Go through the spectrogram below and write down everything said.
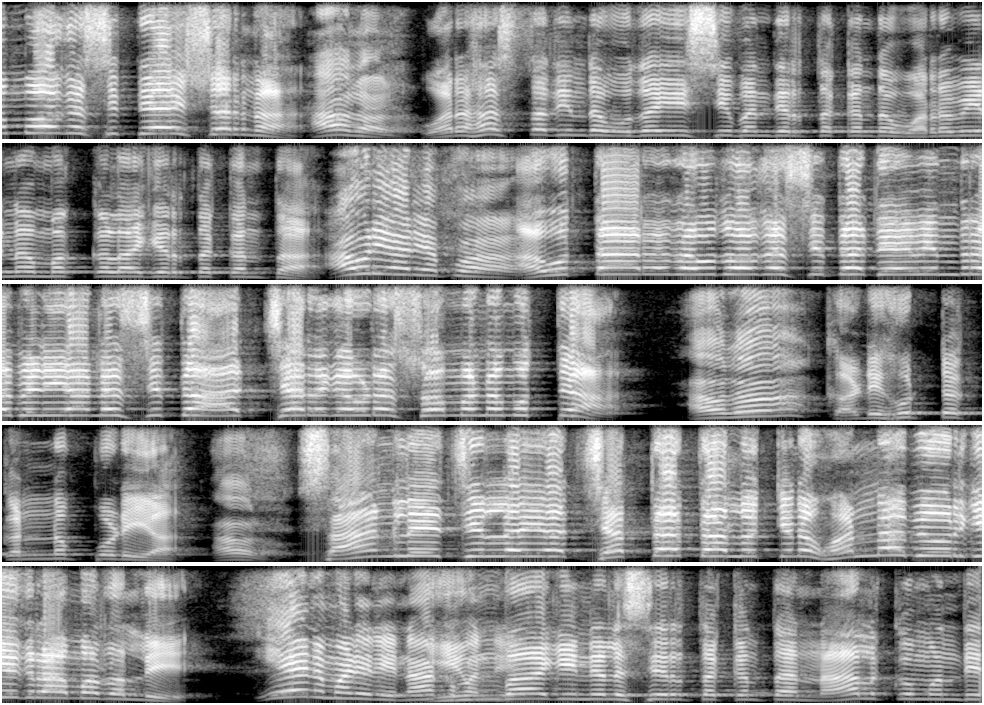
ಅಮೋಘ ಸಿದ್ದೇಶ್ವರನ ವರಹಸ್ತದಿಂದ ಉದಯಿಸಿ ಬಂದಿರತಕ್ಕಂತ ವರವಿನ ಮಕ್ಕಳಾಗಿರ್ತಕ್ಕಂತ ಅವ್ರು ಯಾರ್ಯಪ್ಪ? ಅವತಾರದ ಉದೋಗ ಸಿದ್ಧ ದೇವೇಂದ್ರ ಬಿಳಿಯಾನ ಸಿದ್ಧ ಅಚ್ಚರಗೌಡ ಸೋಮಣ್ಣ ಮುತ್ಯ. ಹೌದು. ಕಡಿಹುಟ್ಟ ಕಣ್ಣಪ್ಪೊಡಿಯ. ಹೌದು. ಸಾಂಗ್ಲಿ ಜಿಲ್ಲೆಯ ಜತ್ತ ತಾಲೂಕಿನ ಹೊನ್ನಬಿವರ್ಗಿ ಗ್ರಾಮದಲ್ಲಿ ಏನು ಮಾಡಿರಿ ನಾಲ್ಕು ಮಂದಿ? ಹಿಂಬಾಗಿ ನೆಲೆಸಿರ್ತಕ್ಕಂಥ ನಾಲ್ಕು ಮಂದಿ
